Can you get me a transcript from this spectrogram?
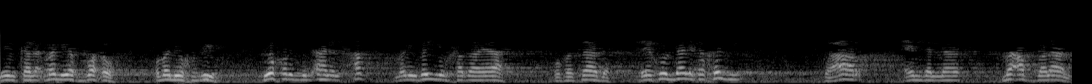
من كذا من يفضحه ومن يخزيه. يخرج من أهل الحق من يبين خباياه وفساده. فيكون ذلك خزي وعار عند الناس مع الضلال.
